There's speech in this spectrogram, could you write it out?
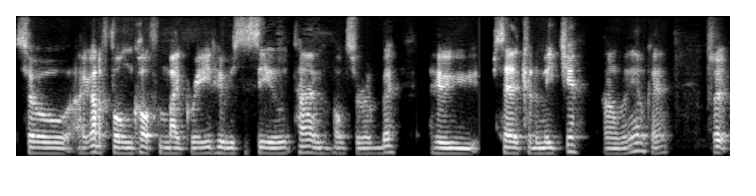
So I got a phone call from Mike Reid, who was the CEO at the time of Ulster Rugby, who said, Could I meet you? And I was like, yeah, okay. So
